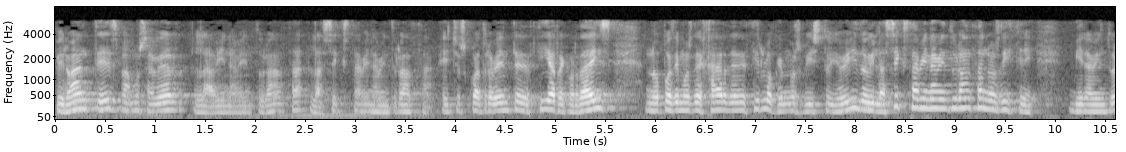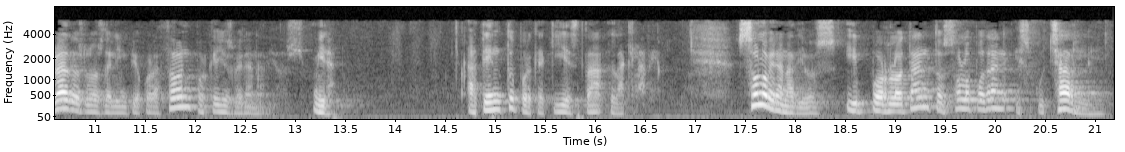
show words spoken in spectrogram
pero antes vamos a ver la bienaventuranza, la sexta bienaventuranza. Hechos 4.20 decía, recordáis, no podemos dejar de decir lo que hemos visto y oído, y la sexta bienaventuranza nos dice, bienaventurados los de limpio corazón, porque ellos verán a Dios. Mira, atento porque aquí está la clave. Solo verán a Dios y por lo tanto solo podrán escucharle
